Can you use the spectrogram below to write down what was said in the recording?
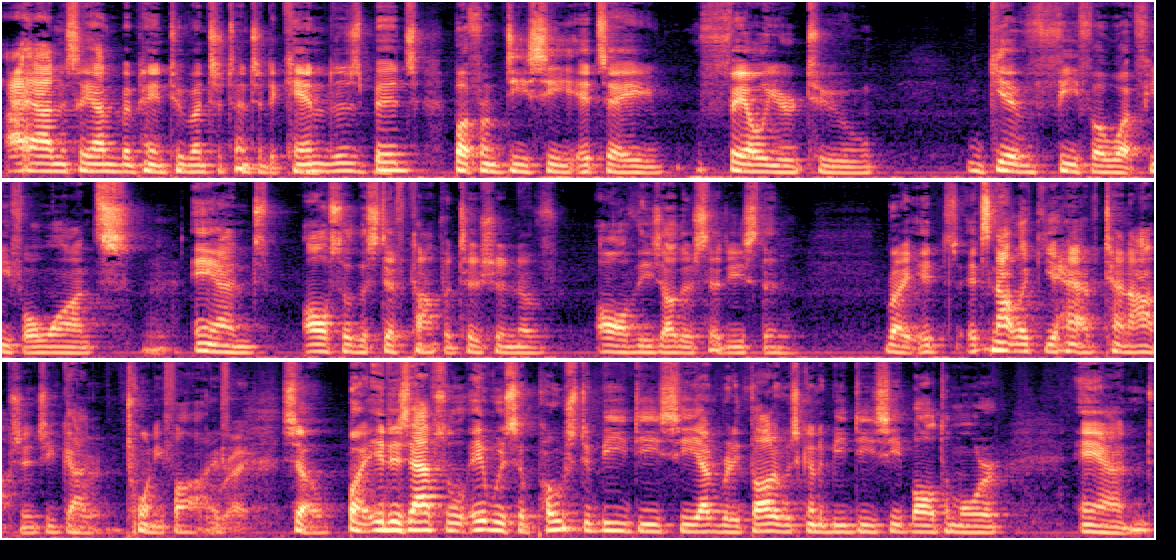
I honestly haven't been paying too much attention to Canada's bids, but from DC, it's a failure to give FIFA what FIFA wants, mm. and also the stiff competition of all of these other cities that. Right, it's it's not like you have ten options; you've got Right. twenty five. Right. So, but it is absolutely. It was supposed to be DC. Everybody thought it was going to be DC, Baltimore, and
